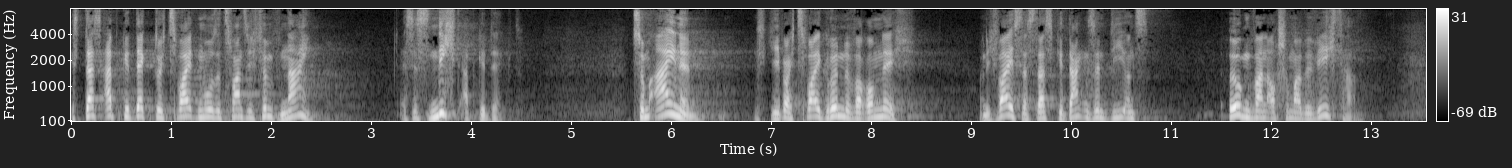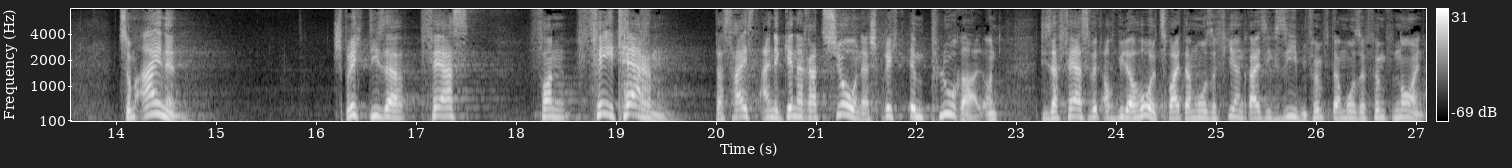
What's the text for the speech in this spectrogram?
Ist das abgedeckt durch 2. Mose 20,5? Nein, es ist nicht abgedeckt. Zum einen, ich gebe euch zwei Gründe, warum nicht. Und ich weiß, dass das Gedanken sind, die uns irgendwann auch schon mal bewegt haben. Zum einen spricht dieser Vers von Vätern, das heißt eine Generation, er spricht im Plural. Und dieser Vers wird auch wiederholt. 2. Mose 34, 7, 5. Mose 5, 9,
